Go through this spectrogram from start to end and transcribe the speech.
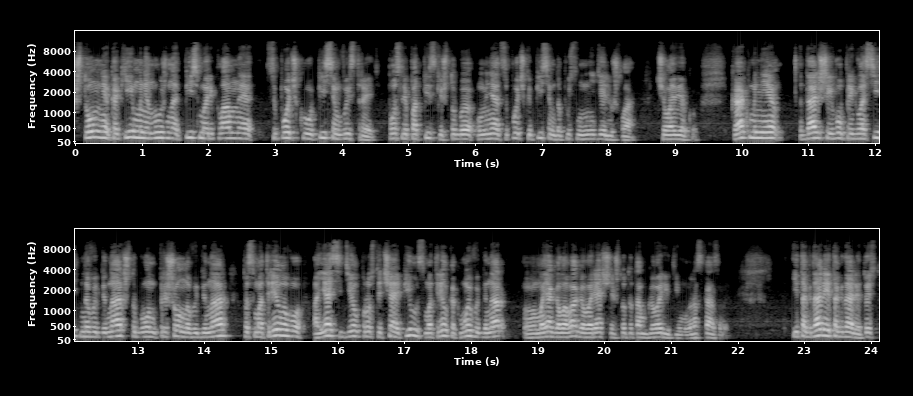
что мне, какие мне нужно письма рекламные, цепочку писем выстроить после подписки, чтобы у меня цепочка писем, допустим, на неделю шла человеку. Как мне дальше его пригласить на вебинар, чтобы он пришел на вебинар, посмотрел его, а я сидел просто чай пил и смотрел, как мой вебинар, э, моя голова говорящая что-то там говорит ему, рассказывает. И так далее, и так далее. То есть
